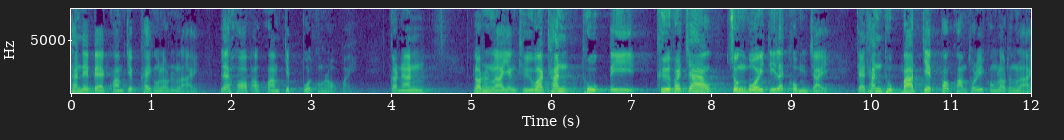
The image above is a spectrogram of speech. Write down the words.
ท่านได้แบกความเจ็บไข้ของเราทั้งหลาย และหอบเอาความเจ็บปวดของเราไปกระนั้นเราทั้งหลายยังถือว่าท่านถูกตีคือพระเจ้าทรงโบยตีและข่มใจ แต่ท่านถูกบาดเจ็บเพราะความทรยศของเราทั้งหลาย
